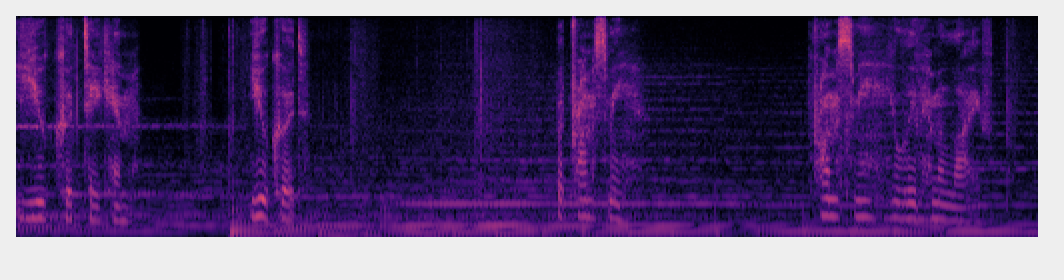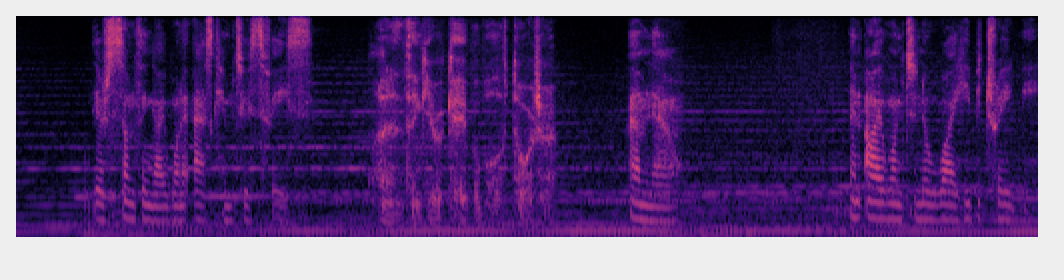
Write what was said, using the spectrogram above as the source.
you could take him. You could. But promise me. Promise me you'll leave him alive. There's something I want to ask him to his face. I didn't think you were capable of torture. I am now. And I want to know why he betrayed me.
